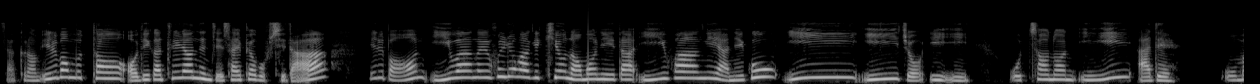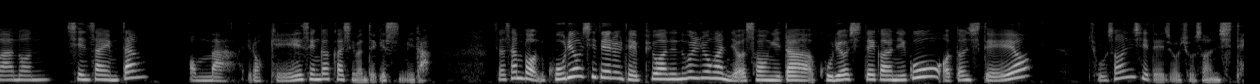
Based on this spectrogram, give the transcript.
자, 그럼 1번부터 어디가 틀렸는지 살펴봅시다. 1번 이황을 훌륭하게 키운 어머니이다. 이황이 아니고 이이죠. 이이. 5천원 이이 아들. 5만원 신사임 땅 엄마. 이렇게 생각하시면 되겠습니다. 자, 3번 고려시대를 대표하는 훌륭한 여성이다. 고려시대가 아니고 어떤 시대예요? 조선시대죠. 조선시대.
